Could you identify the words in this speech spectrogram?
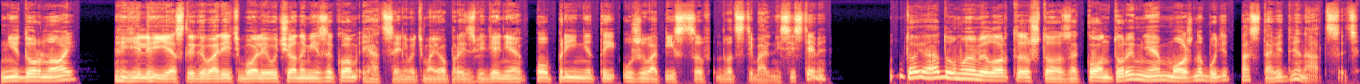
не дурной, или, если говорить более ученым языком и оценивать мое произведение по принятой у живописцев двадцатибальной системе, то я думаю, милорд, что за контуры мне можно будет поставить 12,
